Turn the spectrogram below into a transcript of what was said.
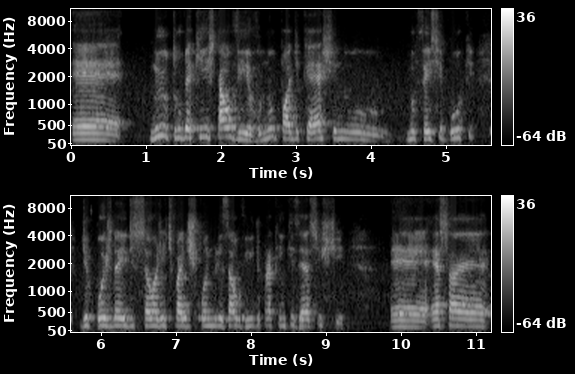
É, no YouTube aqui está ao vivo, no podcast, no, no Facebook. Depois da edição, a gente vai disponibilizar o vídeo para quem quiser assistir. É, essa é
